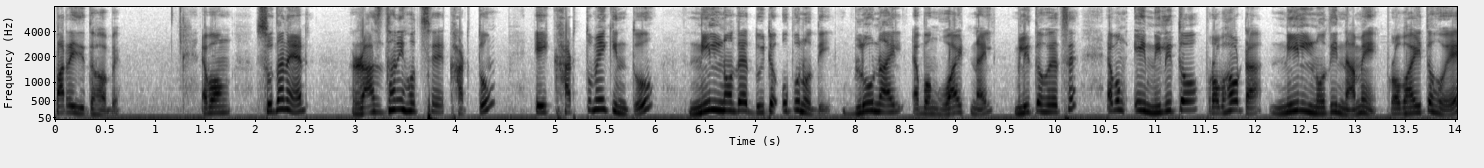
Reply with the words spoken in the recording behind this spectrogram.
পাড়ি দিতে হবে। এবং সুদানের রাজধানী হচ্ছে খার্তুম। এই খার্তুমেই কিন্তু নীল নদের দুইটা উপনদী, ব্লু নাইল এবং হোয়াইট নাইল মিলিত হয়েছে এবং এই মিলিত প্রবাহটা নীল নদী নামে প্রবাহিত হয়ে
